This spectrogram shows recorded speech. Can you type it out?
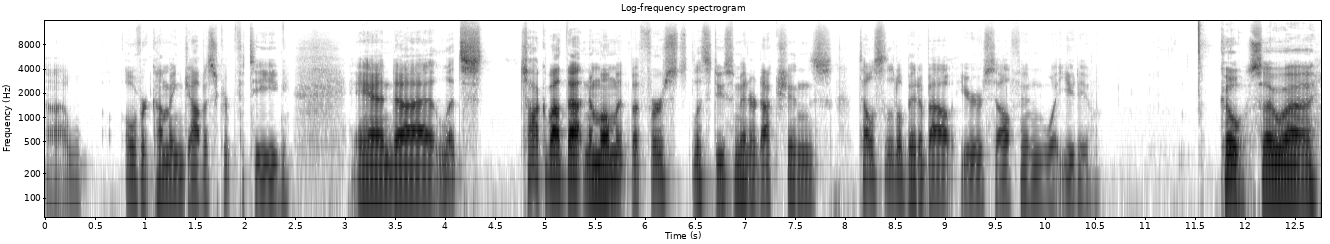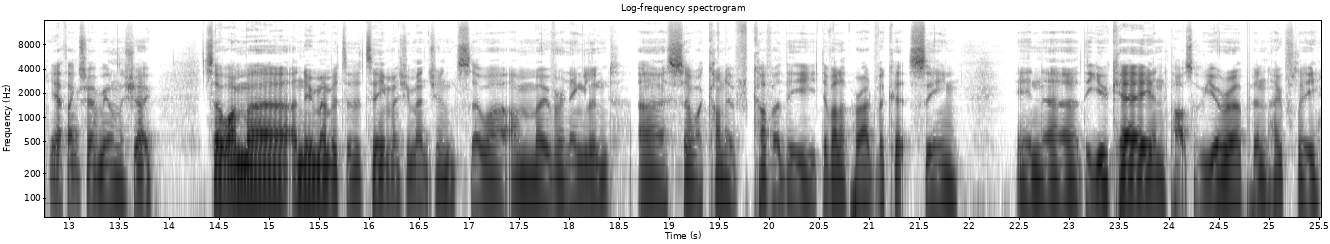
uh, overcoming JavaScript fatigue. And uh, let's talk about that in a moment, but first, let's do some introductions. Tell us a little bit about yourself and what you do. Cool. So, uh, yeah, thanks for having me on the show. So, I'm uh, a new member to the team, as you mentioned. So, uh, I'm over in England. Uh, so, I kind of cover the developer advocate scene in uh, the UK and parts of Europe, and hopefully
